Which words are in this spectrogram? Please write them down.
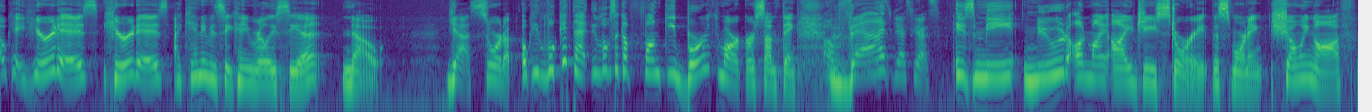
Okay, here it is. Here it is. I can't even see. Can you really see it? No. Yes, sort of. Okay, look at that. It looks like a funky birthmark or something. Oh, that yes, yes, yes. is me nude on my IG story this morning, showing off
